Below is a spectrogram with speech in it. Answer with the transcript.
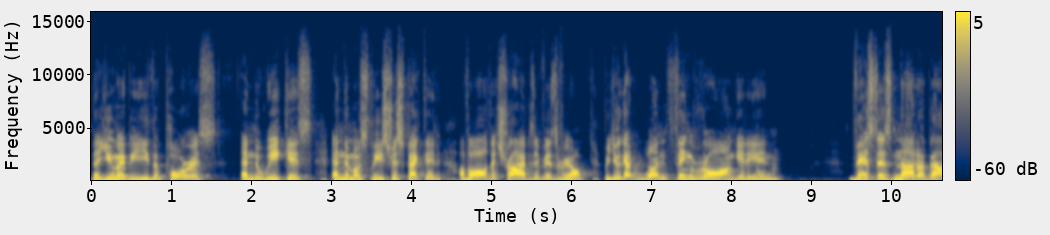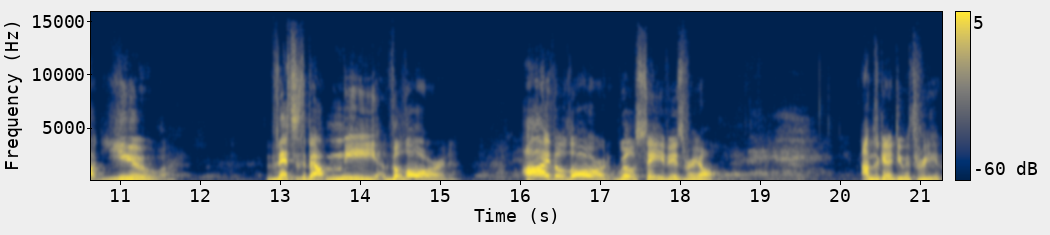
that you may be the poorest and the weakest and the most least respected of all the tribes of Israel. But you got one thing wrong, Gideon. This is not about you. This is about me, the Lord. I, the Lord, will save Israel. I'm just going to do it through you.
